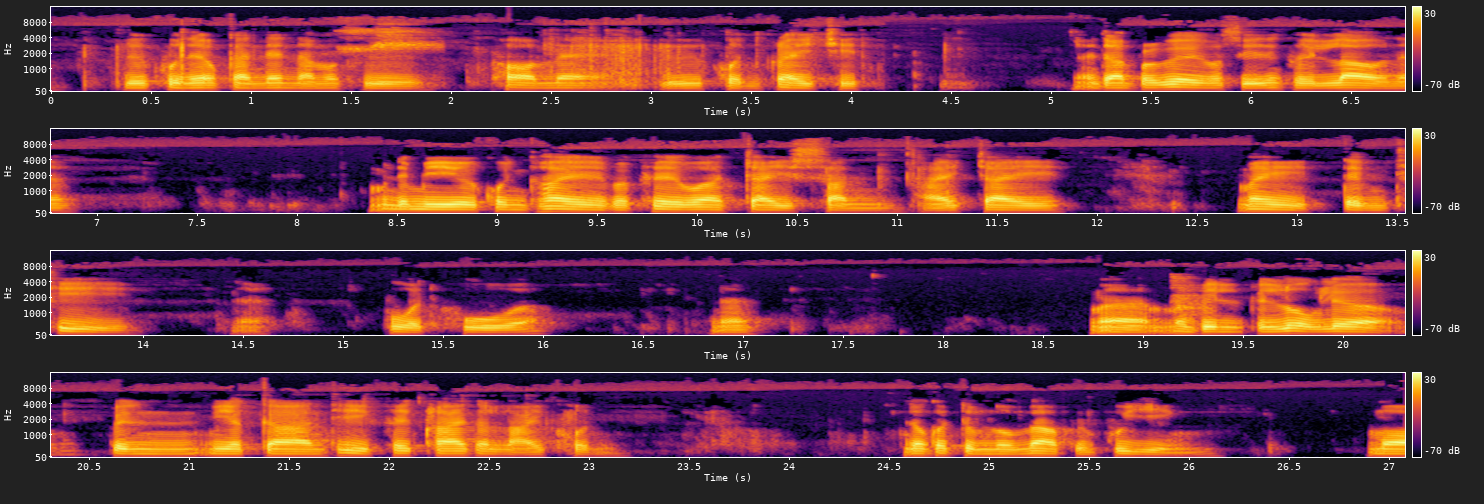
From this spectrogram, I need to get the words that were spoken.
ำหรือควรได้รับการแนะนำก็คือ พ่อแม่หรือคนใกล้ชิด อาจารย์ประเวศวสีท่านเคยเล่านะ มันจะมีคนไข้ประเภทว่าใจสั่นหายใจไม่เต็มที่นะปวดหัวนะมามันเป็นเป็นโรคเรียก เป็นมีอาการที่คล้าย ๆ กันหลายคน แล้วก็จำนวนมากเป็นผู้หญิง หมอ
